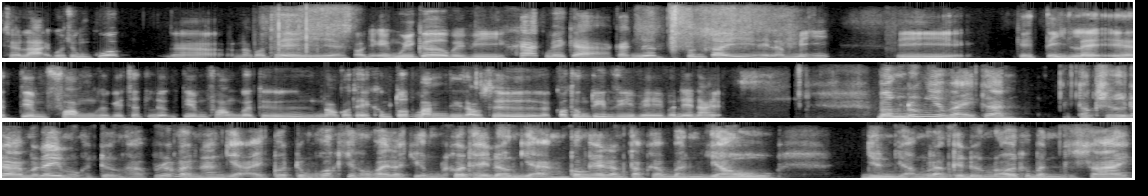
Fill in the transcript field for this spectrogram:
trở lại của Trung Quốc à, nó có thể có những cái nguy cơ bởi vì khác với cả các nước phương Tây hay là Mỹ thì cái tỷ lệ ờ, tiêm phòng rồi cái chất lượng tiêm phòng các thứ nó có thể không tốt bằng thì giáo sư có thông tin gì về vấn đề này? Vâng đúng như vậy thưa anh. Thật sự ra đây một cái trường hợp rất là nan giải của Trung Quốc chứ không phải là chuyện có thể đơn giản. Có nghĩa rằng Tập Cận Bình giàu nhìn nhận là cái đường lối của mình sai,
